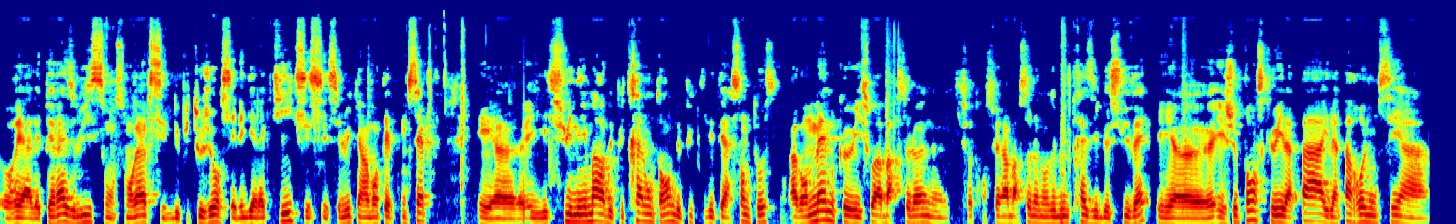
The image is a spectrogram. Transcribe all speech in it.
au Real. Et Pérez, lui, son, son rêve, c'est depuis toujours, c'est les Galactiques. C'est lui qui a inventé le concept et, euh, il suit Neymar depuis très longtemps, depuis qu'il était à Santos, avant même qu'il soit à Barcelone, euh, qu'il soit transféré à Barcelone en 2013, il le suivait. Et, euh, et je pense qu'il a pas, il a pas renoncé à,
